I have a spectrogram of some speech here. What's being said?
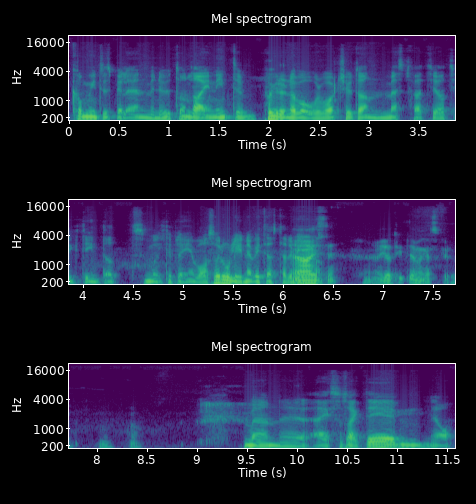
kommer ju inte spela en minut online, inte på grund av Overwatch utan mest för att jag tyckte inte att multiplayern var så rolig när vi testade ja, just det. Ja, Jag tyckte det var ganska roligt. Ja. Men eh, nej, som sagt, det är, ja.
